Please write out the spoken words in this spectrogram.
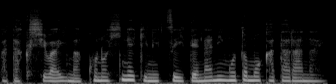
私は今この悲劇について何事も語らない。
